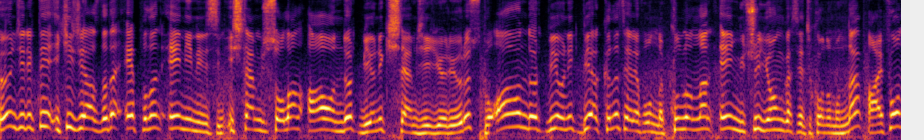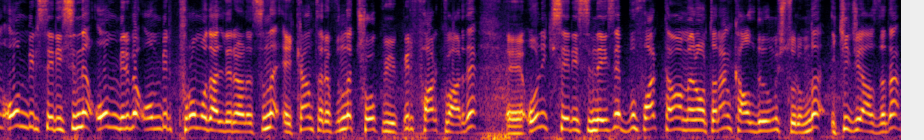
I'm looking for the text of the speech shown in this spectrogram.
Öncelikle iki cihazda da Apple'ın en yeni nesil işlemcisi olan A14 Bionic işlemciyi görüyoruz. Bu A14 Bionic bir akıllı telefonda kullanılan en güçlü Yonga seti konumunda. iPhone 11 serisinde 11 ve 11 Pro modelleri arasında ekran tarafında çok büyük bir fark vardı. E, 12 serisinde ise bu fark tamamen ortadan kaldırılmış durumda. İki cihazda da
